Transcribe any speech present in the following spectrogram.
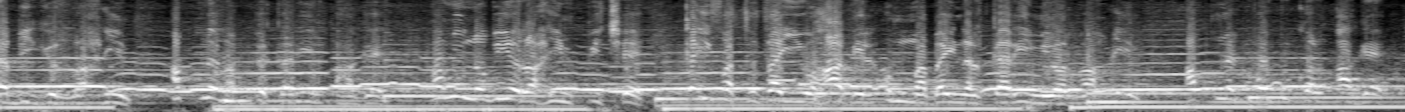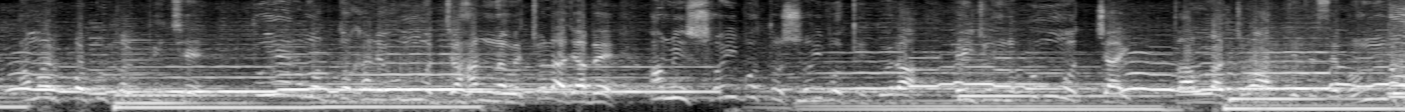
নবীর রহিম, আপনি রব্বে করিম আগে, আমি নবী রহিম পিছে। কাইফা তুদাইয়ু হাদিল উম্মা বাইনাল করিম ওয়ার রহিম, আপনার প্রটোকল আগে, আমার প্রটোকল পিছে। দুইয়ের মধ্যখানে উম্মত জাহান্নামে চলে যাবে। আমি সইব তো সইব কি করা এই জন্য উম্মত চাই। তো আল্লাহ জবাব দিতেছে, বন্ধু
